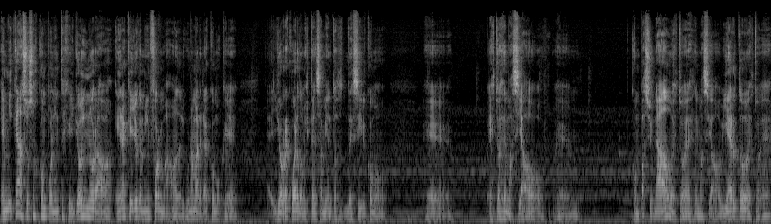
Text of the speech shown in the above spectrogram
En mi caso, esos componentes que yo ignoraba era aquello que me informaba de alguna manera como que eh, yo recuerdo mis pensamientos decir como eh, esto es demasiado eh, compasionado, esto es demasiado abierto, esto es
